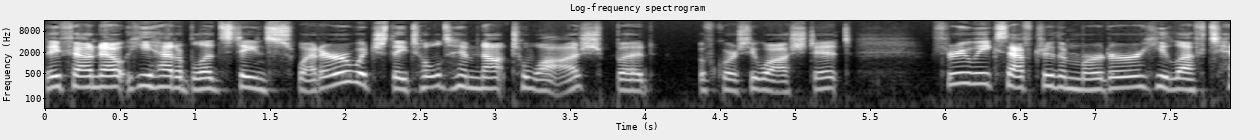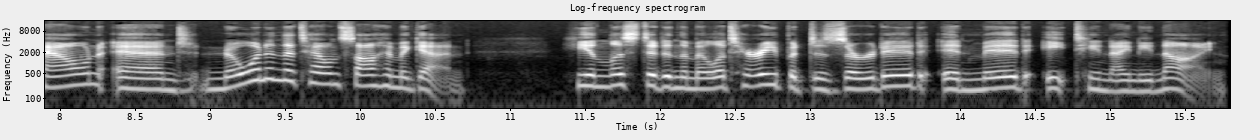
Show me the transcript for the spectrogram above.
they found out he had a bloodstained sweater, which they told him not to wash, but of course he washed it. Three weeks after the murder, he left town and no one in the town saw him again. He enlisted in the military but deserted in mid 1899.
